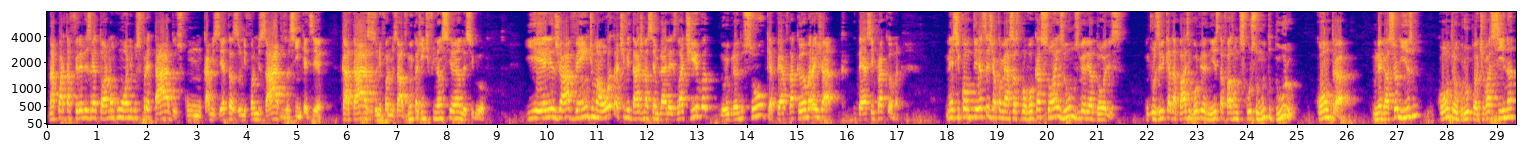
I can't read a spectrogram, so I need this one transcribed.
Na quarta-feira eles retornam com ônibus fretados, com camisetas uniformizadas, assim, quer dizer, cartazes uniformizados, muita gente financiando esse grupo e eles já vêm de uma outra atividade na Assembleia Legislativa do Rio Grande do Sul, que é perto da Câmara, e já descem para a Câmara. Nesse contexto, já começam as provocações. Um dos vereadores, inclusive que é da base governista, faz um discurso muito duro contra o negacionismo, contra o grupo antivacina,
